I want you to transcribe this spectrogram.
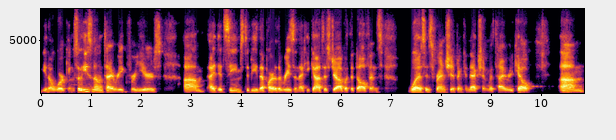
you know, working. So he's known Tyreek for years. Um, I, it seems to be that part of the reason that he got this job with the Dolphins was his friendship and connection with Tyreek Hill. Um,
